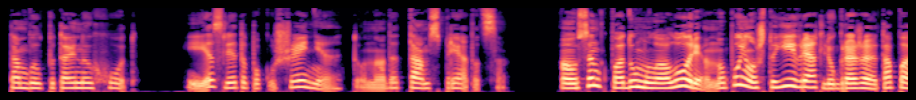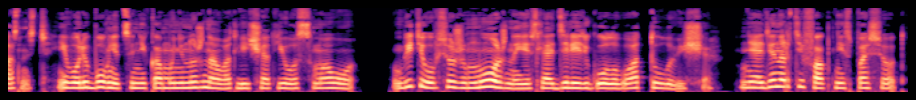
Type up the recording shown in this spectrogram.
Там был потайной ход. И если это покушение, то надо там спрятаться. Аусенг подумал о Лоре, но понял, что ей вряд ли угрожает опасность. Его любовница никому не нужна, в отличие от его самого. Убить его все же можно, если отделить голову от туловища. Ни один артефакт не спасет.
